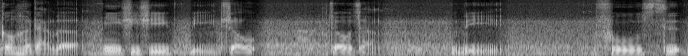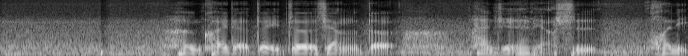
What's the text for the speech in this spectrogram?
共和党的密西西比州州长里夫斯很快的对这项的判决表示欢迎，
